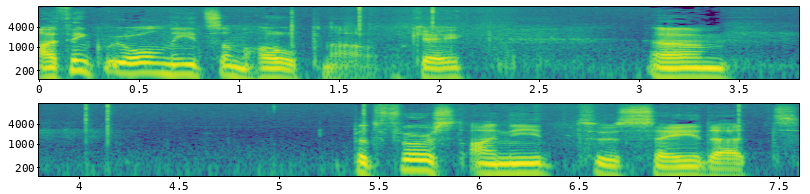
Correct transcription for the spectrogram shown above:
I think we all need some hope now. Okay. Um, but first, I need to say that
